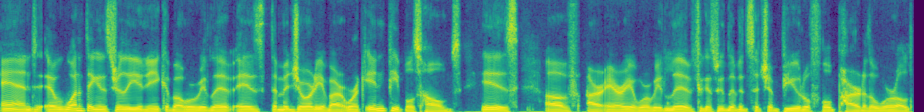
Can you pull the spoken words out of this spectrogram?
And uh, one thing that's really unique about where we live is the majority of artwork in people's homes is of our area where we live because we live in such a beautiful part of the world.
